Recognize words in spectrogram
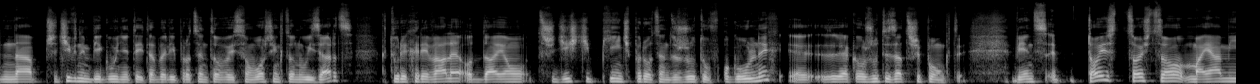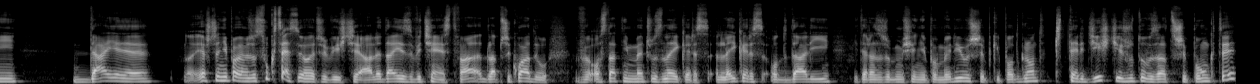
na przeciwnym biegunie tej tabeli procentowej są Washington Wizards, których rywale oddają 35% rzutów ogólnych e, jako rzuty za trzy punkty. Więc to jest coś, co Miami daje no jeszcze nie powiem, że sukcesy oczywiście, ale daje zwycięstwa. Dla przykładu, w ostatnim meczu z Lakers, Lakers oddali, i teraz żebym się nie pomylił, szybki podgląd, 40 rzutów za 3 punkty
